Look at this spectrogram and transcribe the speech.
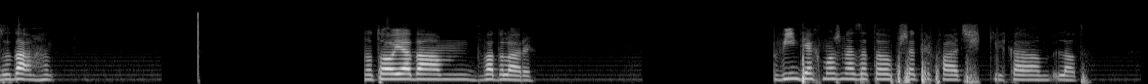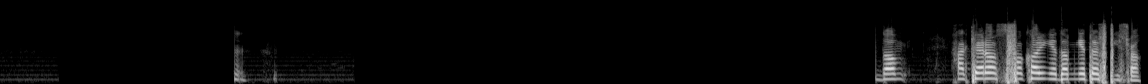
Zada. No to ja dam dwa dolary. W Indiach można za to przetrwać kilka lat. Do m- Hakero spokojnie do mnie też pisze.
